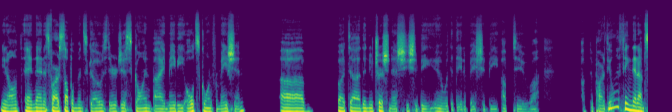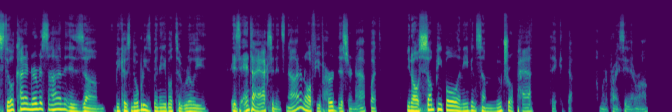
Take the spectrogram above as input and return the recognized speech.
you know and then as far as supplements goes they're just going by maybe old school information uh but uh the nutritionist she should be you know with the database should be up to uh up to par. The only thing that i'm still kind of nervous on is um because nobody's been able to really is antioxidants. Now i don't know if you've heard this or not but you know some people and even some naturopathic I'm going to probably say that wrong.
